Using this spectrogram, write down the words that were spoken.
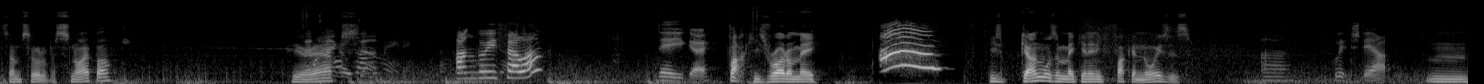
Some sort of a sniper. Here apps. Hungry fella? There you go. Fuck, he's right on me. Ah! His gun wasn't making any fucking noises. Uh, glitched out. Hmm.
